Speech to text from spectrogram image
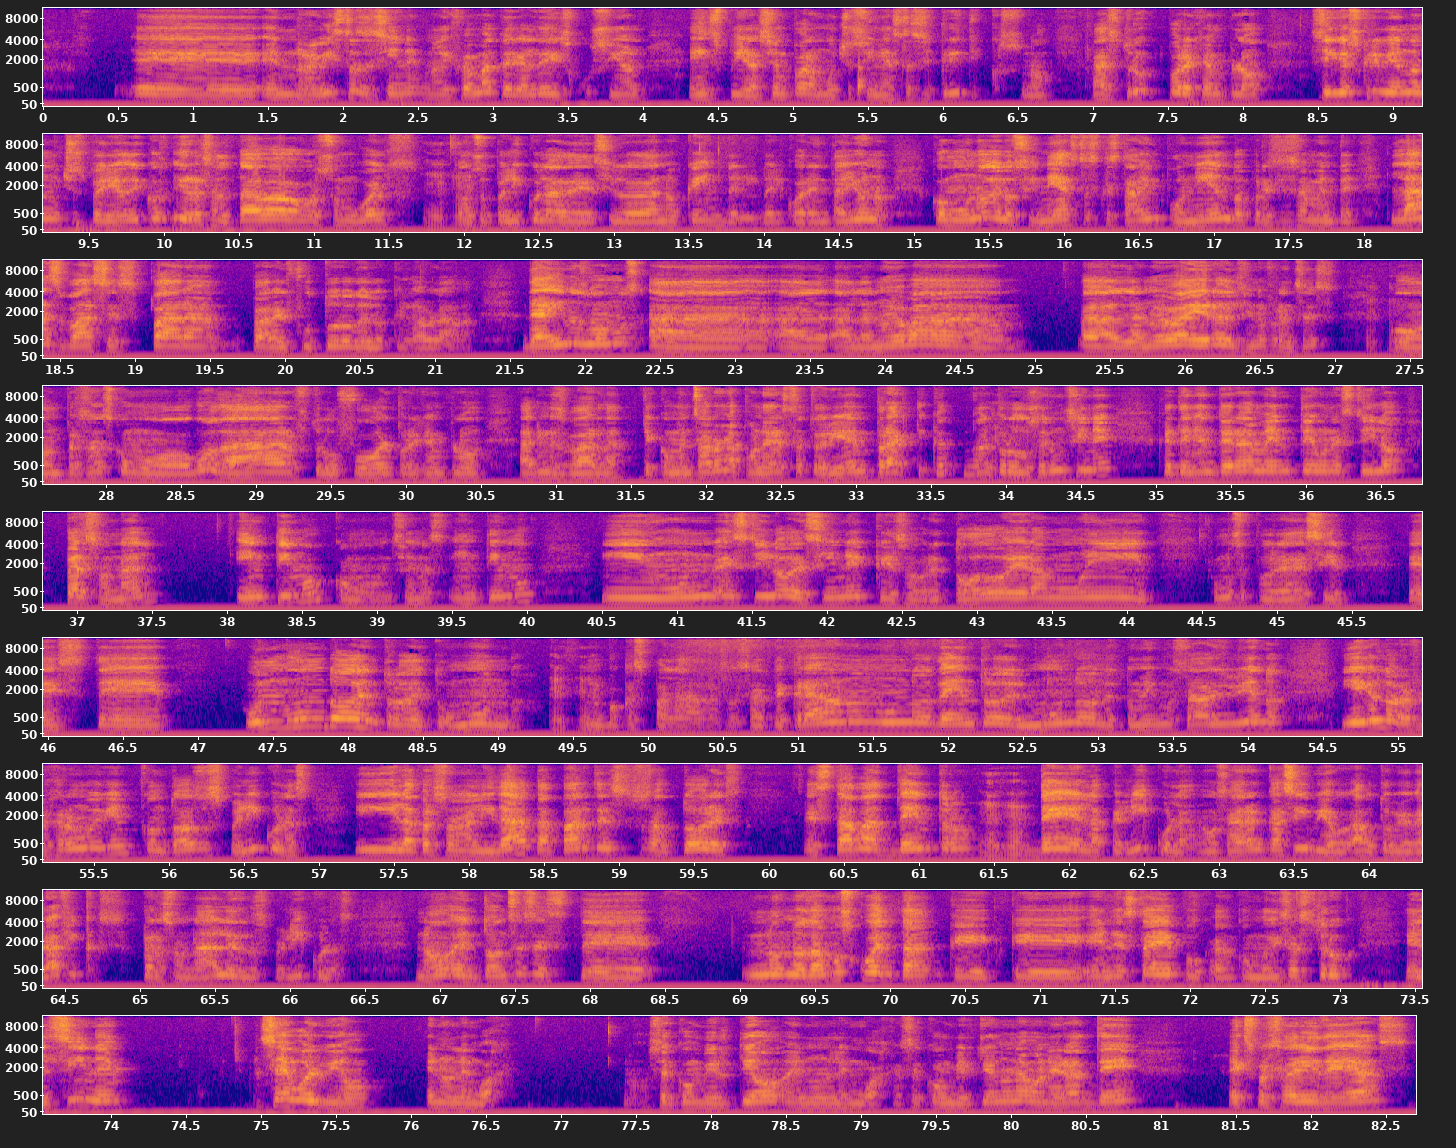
eh, en revistas de cine, ¿no? Y fue material de discusión e inspiración para muchos cineastas y críticos, ¿no? Astruc, por ejemplo, siguió escribiendo en muchos periódicos y resaltaba a Orson Welles con su película de Ciudadano Kane del, del 41 como uno de los cineastas que estaba imponiendo precisamente las bases para, para el futuro de lo que él hablaba. De ahí nos vamos a, a, a la nueva a la nueva era del cine francés con personas como Godard, Truffaut, por ejemplo, Agnes Barda, que comenzaron a poner esta teoría en práctica al producir un cine que tenía enteramente un estilo personal, íntimo, como mencionas, íntimo, y un estilo de cine que sobre todo era muy, ¿cómo se podría decir? Este, un mundo dentro de tu mundo, en pocas palabras. O sea, te crearon un mundo dentro del mundo donde tú mismo estabas viviendo. Y ellos lo reflejaron muy bien con todas sus películas. Y la personalidad, aparte de estos autores, estaba dentro de la película. O sea, eran casi autobiográficas, personales las películas. ¿No? Entonces, este no, nos damos cuenta que, que, en esta época, como dice Struck, el cine se volvió en un lenguaje. ¿no? Se convirtió en un lenguaje, se convirtió en una manera de expresar ideas,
